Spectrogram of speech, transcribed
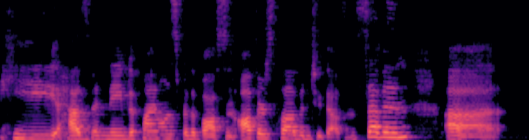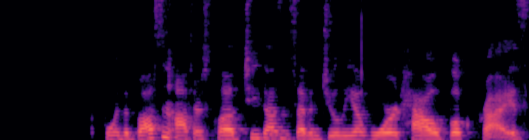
he has been named a finalist for the boston authors club in 2007 uh, for the boston authors club 2007 julia ward howe book prize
